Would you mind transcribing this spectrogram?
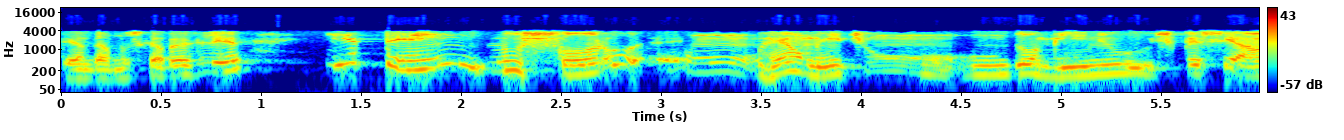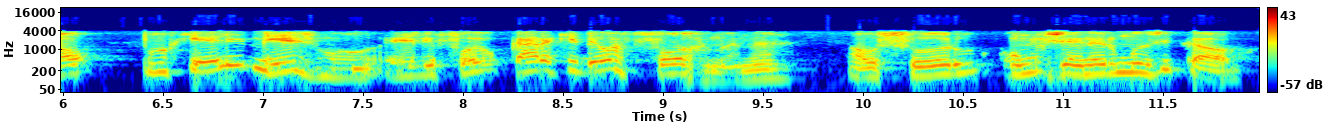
dentro da música brasileira e tem no choro um, realmente um, um, domínio especial, porque ele mesmo, ele foi o cara que deu a forma né, ao choro como gênero musical.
